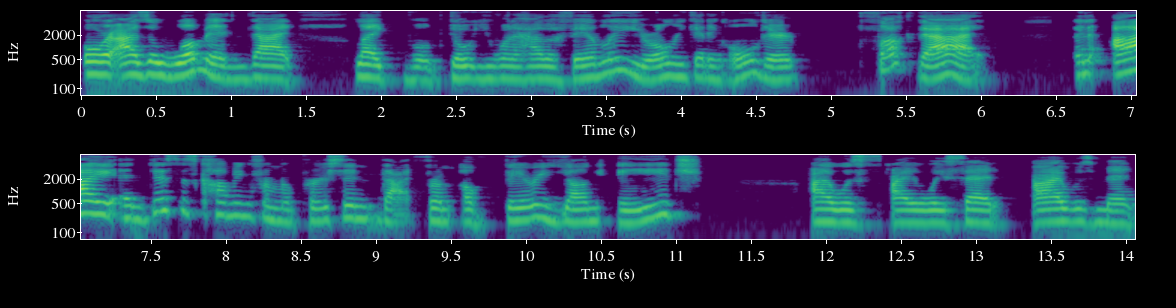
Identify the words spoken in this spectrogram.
Or as a woman that, like, well, don't you want to have a family? You're only getting older. Fuck that. And I, and this is coming from a person that from a very young age, I was, I always said I was meant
